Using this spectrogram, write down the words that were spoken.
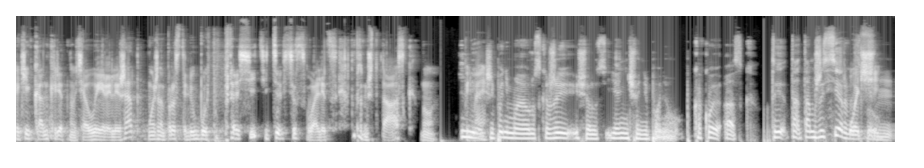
какие конкретно у тебя лейеры лежат, можно просто любой попросить, и тебе все свалится. Ну, потому что это ask, ну, Понимаешь? Нет, не понимаю, расскажи еще раз. Я ничего не понял. Какой ask? Ты, та, там же сервис Очень... был.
